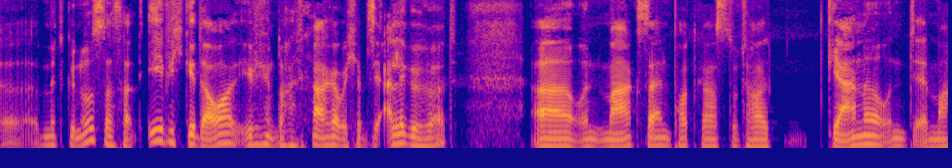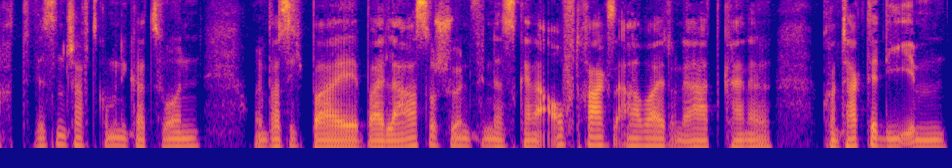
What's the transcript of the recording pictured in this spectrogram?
äh, mit Genuss. Das hat ewig gedauert, ewig und drei Tage, aber ich habe sie alle gehört äh, und mag seinen Podcast total gerne und er macht Wissenschaftskommunikation und was ich bei, bei Lars so schön finde, ist keine Auftragsarbeit und er hat keine Kontakte, die ihm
